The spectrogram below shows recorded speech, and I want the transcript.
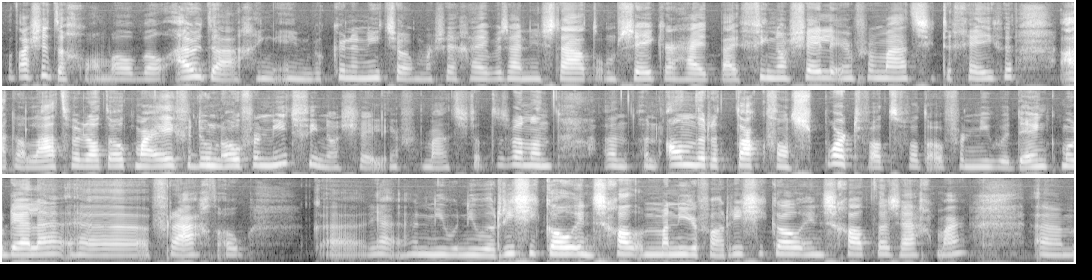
want daar zit er gewoon wel, wel uitdaging in. We kunnen niet zomaar zeggen, hey, we zijn in staat om zekerheid bij financiële informatie te geven. Ah, dan laten we dat ook maar even doen over niet-financiële informatie. Dat is wel een, een, een andere tak van sport, wat, wat over nieuwe denkmodellen eh, vraagt. Ook eh, ja, een nieuwe, nieuwe risico inschat, een manier van risico inschatten, zeg maar. Ehm,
